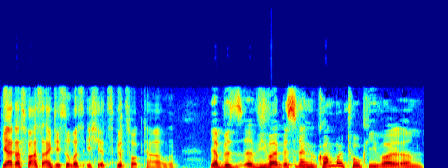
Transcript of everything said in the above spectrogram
Ja, das war es eigentlich so, was ich jetzt gezockt habe. Ja, bis, äh, wie weit bist du denn gekommen bei Toki? Weil, ähm,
